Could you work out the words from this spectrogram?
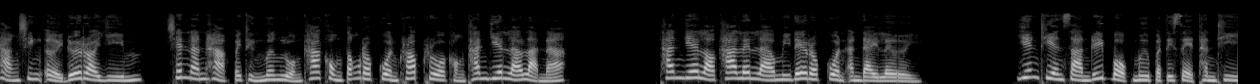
ฉางชิงเอ่ยด้วยรอยยิ้ม เช่นนั้นหากไปถึงเมืองหลวงข้าคงต้องรบกวนครอบครัวของท่านเยี่ยนแล้วล่ะนะ ท่านเย่ล้อข้าเล่นแล้วมิได้รบกวนอันใดเลย เยี่ยนเทียนซานรีบโบกมือปฏิเสธทันที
